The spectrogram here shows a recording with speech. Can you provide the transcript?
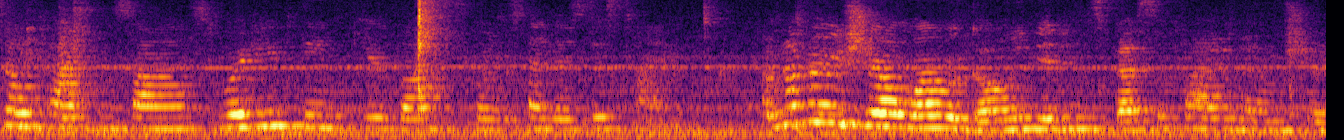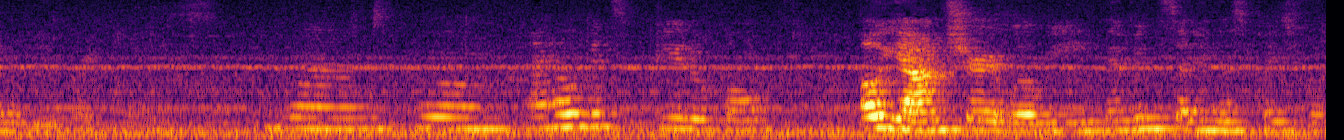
So Captain Sauce, where do you think your boss is going to send us this time? I'm not very sure on where we're going. They didn't specify, but I'm sure it'll be a great place. Well, well, I hope it's beautiful. Oh yeah, I'm sure it will be. They've been studying this place for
